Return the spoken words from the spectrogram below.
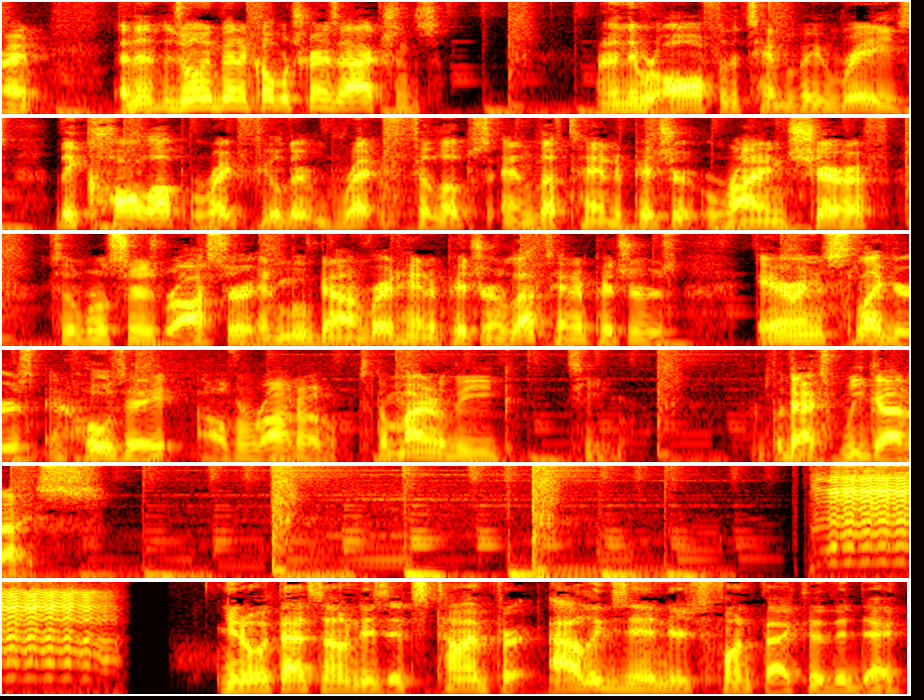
right? And then there's only been a couple transactions, and they were all for the Tampa Bay Rays. They call up right fielder Brett Phillips and left-handed pitcher Ryan Sherriff to the World Series roster, and move down right-handed pitcher and left-handed pitchers Aaron Slegers and Jose Alvarado to the minor league team. But that's we got ice. You know what that sound is? It's time for Alexander's fun fact of the day.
